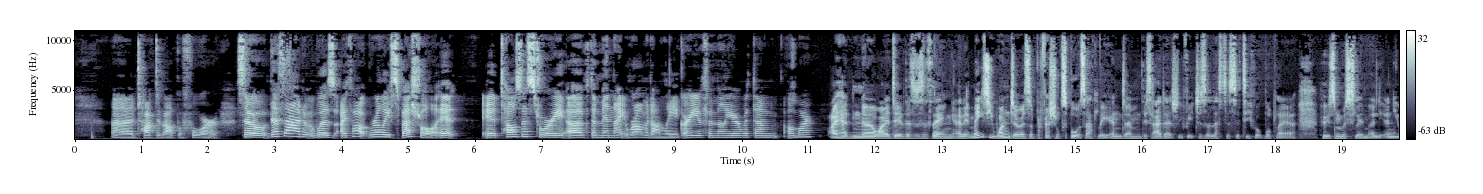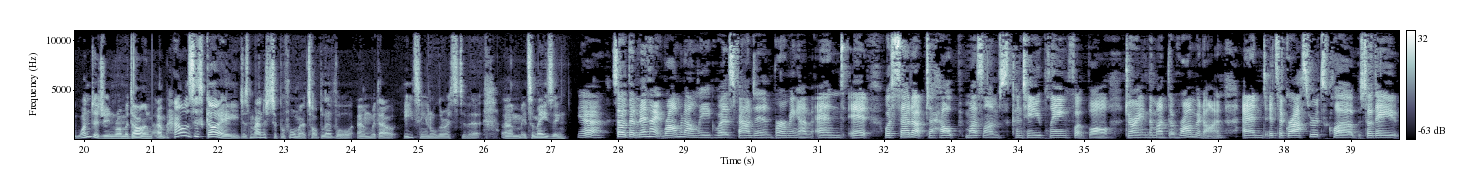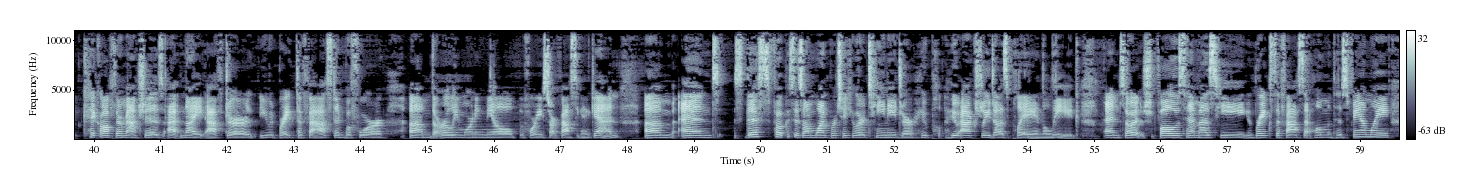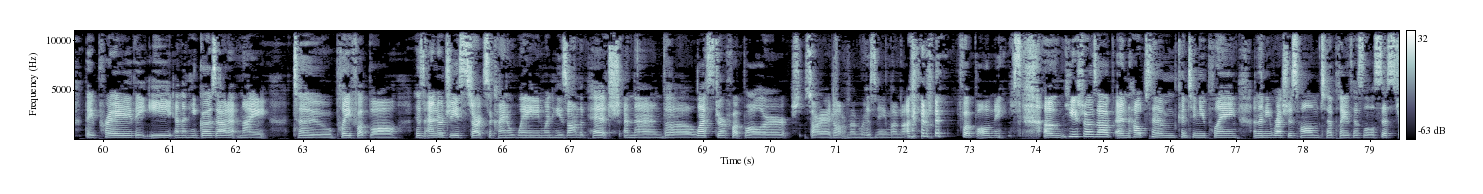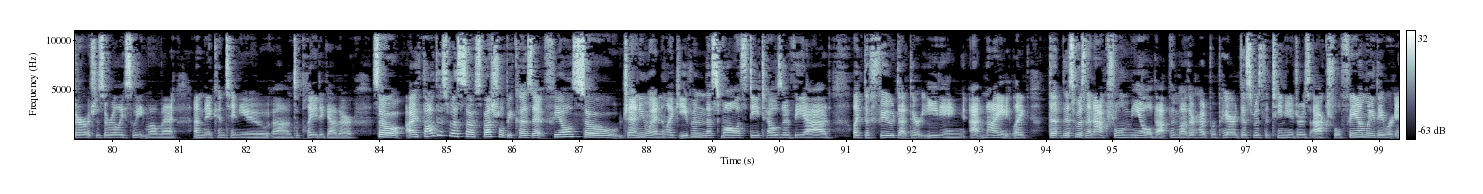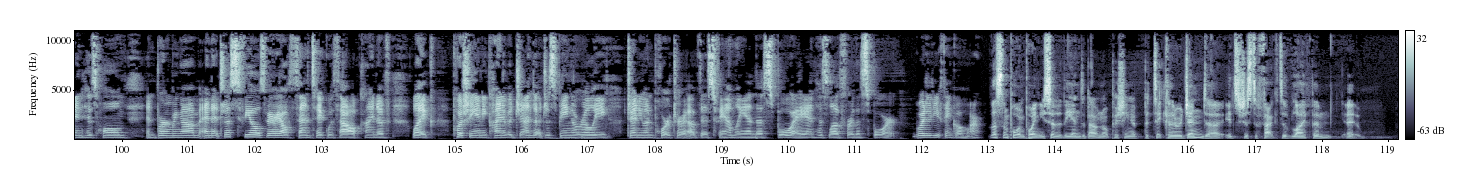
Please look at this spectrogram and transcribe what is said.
uh, talked about before. So this ad was, I thought, really special. It it tells the story of the Midnight Ramadan League. Are you familiar with them, Omar? I had no idea this was a thing, and it makes you wonder as a professional sports athlete. And um, this ad actually features a Leicester City football player who's Muslim, and and you wonder during Ramadan, um, how has this guy just managed to perform at a top level um, without eating and all the rest of it? Um, it's amazing. Yeah. So the Midnight Ramadan League was founded in Birmingham, and it was set up to help Muslims continue playing football during the month of Ramadan. And it's a grassroots club, so they kick off their matches at at night after you would break the fast and before um, the early morning meal before you start fasting again. Um, and this focuses on one particular teenager who who actually does play in the league, and so it follows him as he breaks the fast at home with his family. They pray, they eat, and then he goes out at night to play football his energy starts to kind of wane when he's on the pitch. And then the Leicester footballer, sorry, I don't remember his name. I'm not good with football names. Um, he shows up and helps him continue playing. And then he rushes home to play with his little sister, which is a really sweet moment. and they continue uh, to play together. So I thought this was so special because it feels so genuine. Like even the smallest details of the ad, like the food that they're eating at night, like that this was an actual meal that the mother had prepared. This was the teenager's actual family. They were in his home in Birmingham, and it just feels very authentic without kind of like pushing any kind of agenda, just being a really genuine portrait of this family and this boy and his love for the sport. What did you think, Omar? That's an important point you said at the end about not pushing a particular agenda. It's just a fact of life, and uh,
